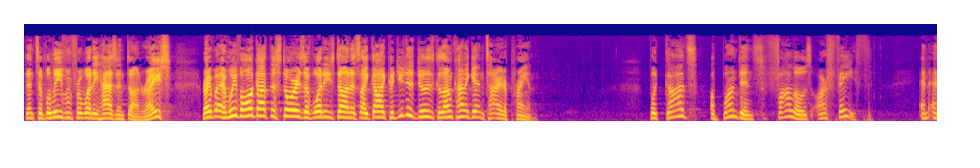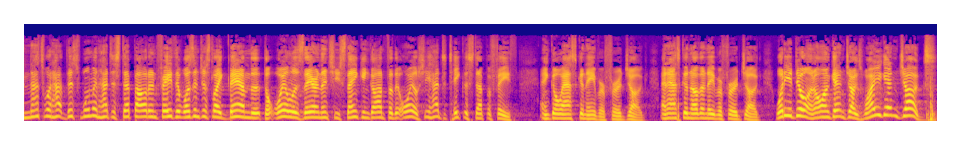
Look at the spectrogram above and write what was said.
than to believe him for what he hasn't done, right? Right? And we've all got the stories of what he's done. It's like, God, could you just do this? Because I'm kind of getting tired of praying. But God's abundance follows our faith. And, and that's what ha- this woman had to step out in faith. It wasn't just like, bam, the, the oil is there and then she's thanking God for the oil. She had to take the step of faith and go ask a neighbor for a jug and ask another neighbor for a jug. What are you doing? Oh, I'm getting jugs. Why are you getting jugs?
